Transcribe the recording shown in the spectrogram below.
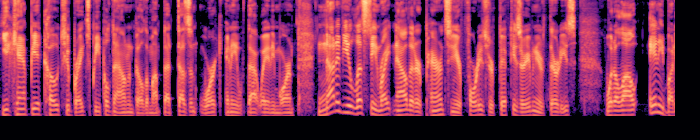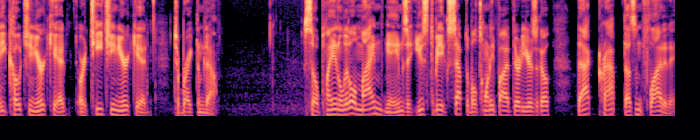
You can't be a coach who breaks people down and build them up. That doesn't work any that way anymore. None of you listening right now that are parents in your 40s or 50s or even your 30s would allow anybody coaching your kid or teaching your kid to break them down. So playing little mind games that used to be acceptable 25, 30 years ago, that crap doesn't fly today.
